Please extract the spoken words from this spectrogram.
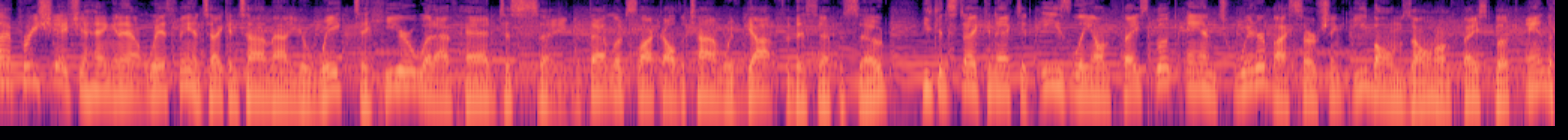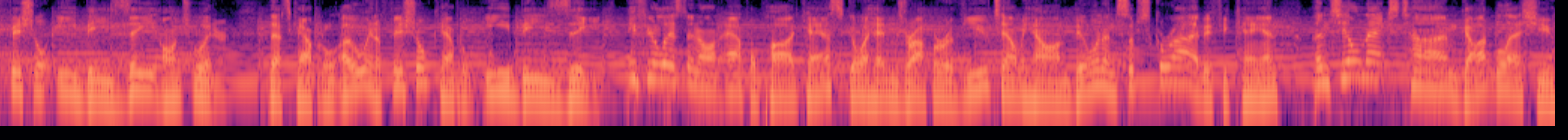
I appreciate you hanging out with me and taking time out of your week to hear what I've had to say. But that looks like all the time we've got for this episode. You can stay connected easily on Facebook and Twitter by searching Ebone Zone on Facebook and official EBZ on Twitter. That's capital O in official, capital EBZ. If you're listening on Apple Podcasts, go ahead and drop a review, tell me how I'm doing, and subscribe if you can. Until next time, God bless you,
